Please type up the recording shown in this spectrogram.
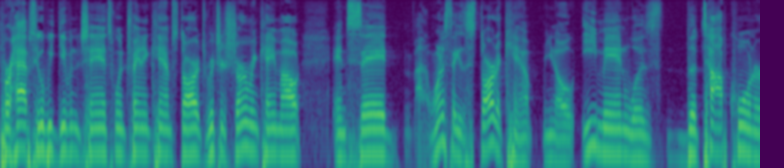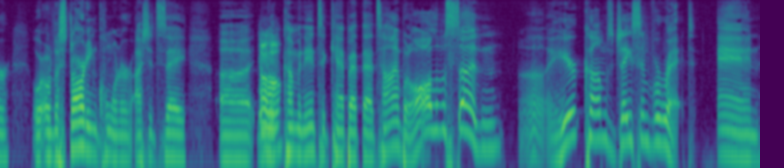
perhaps he'll be given a chance when training camp starts. Richard Sherman came out and said, I want to say the start of camp, you know, E Man was the top corner or, or the starting corner, I should say, uh, uh-huh. know, coming into camp at that time. But all of a sudden, uh, here comes Jason Verrett and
